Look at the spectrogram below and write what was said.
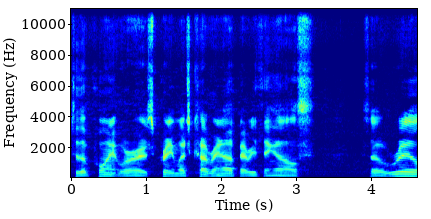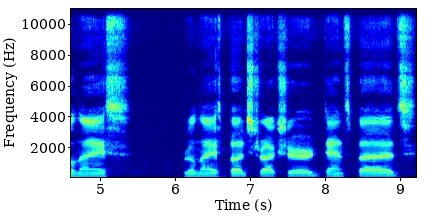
to the point where it's pretty much covering up everything else. So real nice, real nice bud structure, dense buds,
